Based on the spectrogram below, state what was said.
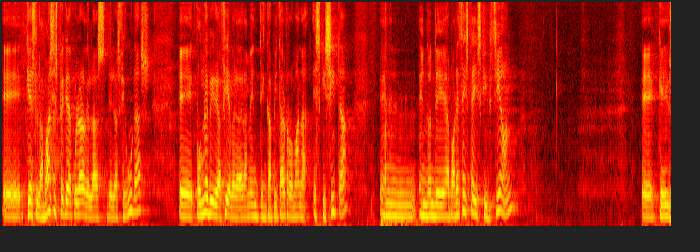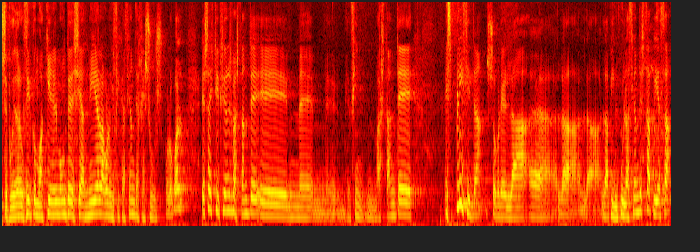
eh, que es la más espectacular de las, de las figuras, eh, con una epigrafía verdaderamente en capital romana exquisita, en, donde aparece esta inscripción, eh, que se puede traducir como aquí en el monte se admira la glorificación de Jesús. Por lo cual, esa inscripción es bastante, en fin, bastante explícita sobre la, eh, vinculación de esta pieza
